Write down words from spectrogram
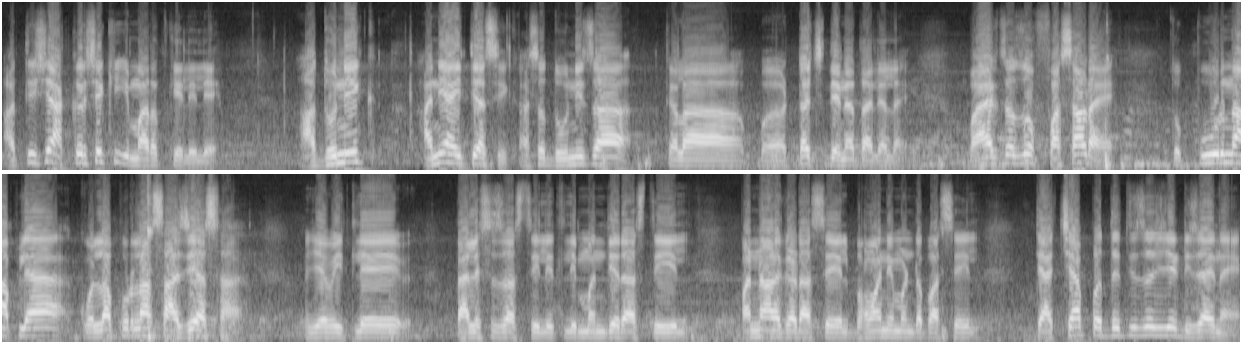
अतिशय आकर्षक ही इमारत केलेली आहे. आधुनिक आणि ऐतिहासिक असं दोन्हीचा त्याला टच देण्यात आलेला आहे. बाहेरचा जो फसाड आहे तो पूर्ण आपल्या कोल्हापूरला साजे असा. म्हणजे इथले पॅलेसेस असतील इथली मंदिरं असतील पन्हाळगड असेल भवानी मंडप असेल त्याच्या पद्धतीचं जे डिझाईन आहे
